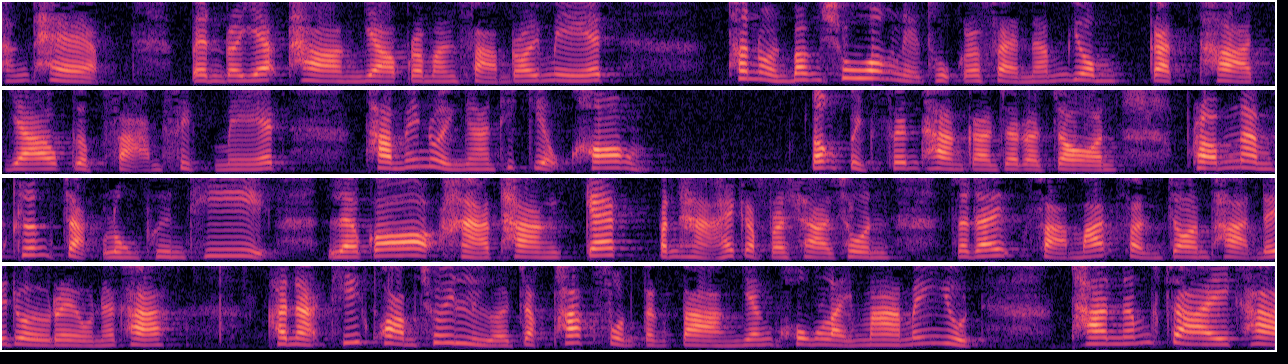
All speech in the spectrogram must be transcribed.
ทั้งแถบ เป็นระยะทางยาวประมาณ 300 เมตร ถนนบางช่วงเนี่ยถูกกระแสน้ำยมกัดขาดยาวเกือบ 30 เมตรทำให้หน่วยงานที่เกี่ยวข้อง ต้องปิดเส้นทางการจราจร พร้อมนำเครื่องจักรลงพื้นที่ แล้วก็หาทางแก้ปัญหาให้กับประชาชน จะได้สามารถสัญจรผ่านได้โดยเร็วนะคะ ขณะที่ความช่วยเหลือจากภาคส่วนต่างๆ ยังคงไหลมาไม่หยุด ทานน้ำใจค่ะ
